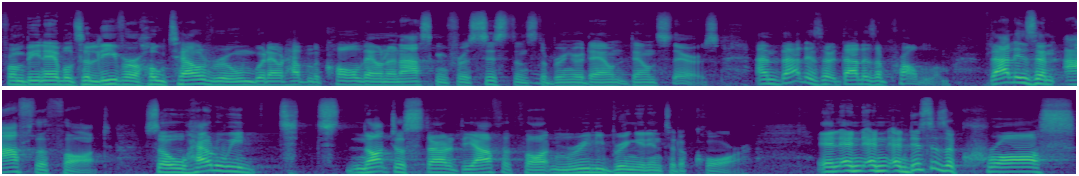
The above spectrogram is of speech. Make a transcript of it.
from being able to leave her hotel room without having to call down and asking for assistance to mm. bring her down, downstairs. And that is, a, that is a problem. That is an afterthought. So how do we not just start at the afterthought and really bring it into the core? And, and, and, and this is across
